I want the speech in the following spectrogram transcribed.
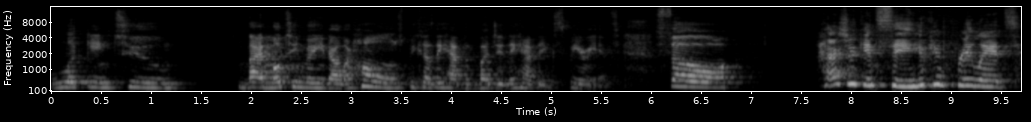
looking to buy multi-million dollar homes because they have the budget, they have the experience. So as you can see, you can freelance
